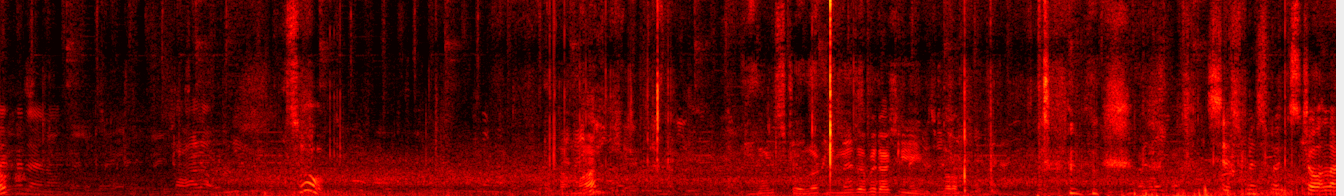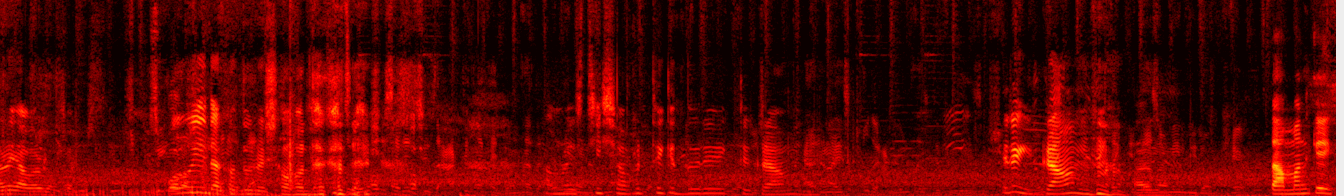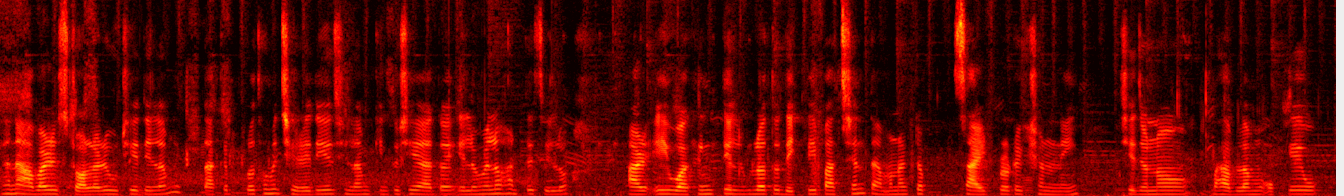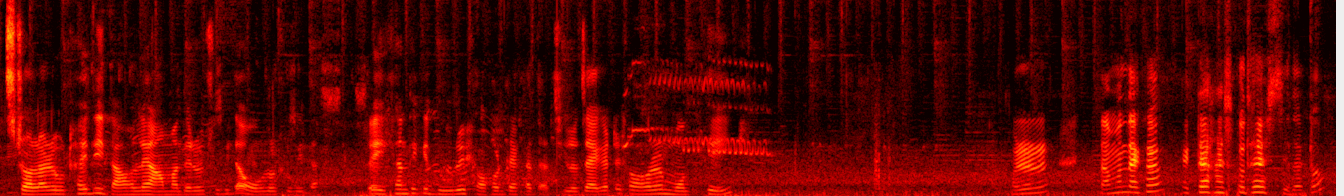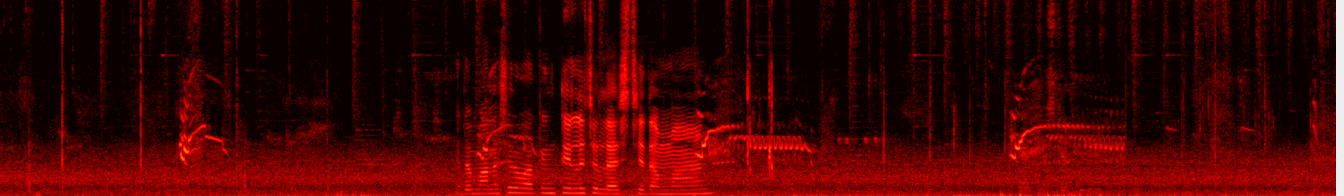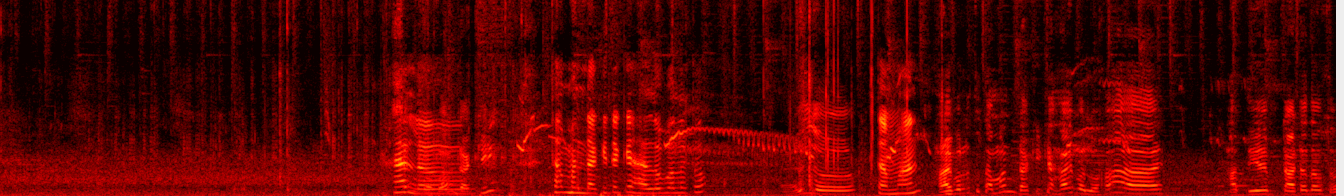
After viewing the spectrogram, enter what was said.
শেষমেশ স্টলারে আবার বসে। ওই দেখো দূরে শহর দেখা যায়। আমরা এসেছি শহর থেকে দূরে একটু গ্রাম। এটা কি গ্রাম? তামানকে এখানে আবার স্টলারে উঠিয়ে দিলাম। তাকে প্রথমে ছেড়ে দিয়েছিলাম কিন্তু সে এত এলোমেলো হাঁটতেছিল। আর এই ওয়াকিং তেলগুলো তো দেখতেই পাচ্ছেন তেমন একটা সাইড প্রোটেকশন নেই। সেজন্য ভাবলাম ওকে স্ট্রলারে উঠাই দিই, তাহলে আমাদেরও সুবিধা, ওরও সুবিধা। তো এখান থেকে দূরে শহর দেখা যাচ্ছিল। জায়গাটা শহরের মধ্যেই। তেমন দেখো, একটা হাঁস কোথায় আসছে দেখো। এটা মানুষের ওয়াকিং টেলে চলে আসছে তামান হ্যালো বাবা, ডাকি তামান ডাকিটাকে হ্যালো বলো তো। হ্যালো তামান হাই বলো তো তামান ডাকিকে হাই বলো। হাই হাত দিয়ে টাটা দাও তো।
